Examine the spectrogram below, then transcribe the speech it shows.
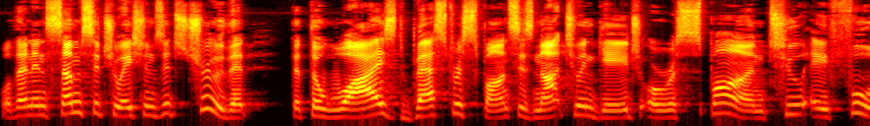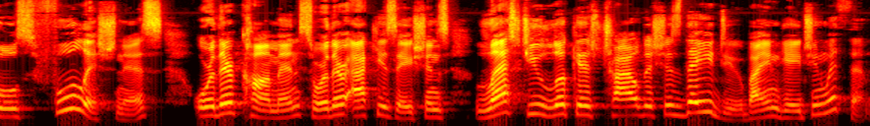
well, then in some situations it's true that that the wise, best response is not to engage or respond to a fool's foolishness or their comments or their accusations, lest you look as childish as they do by engaging with them.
